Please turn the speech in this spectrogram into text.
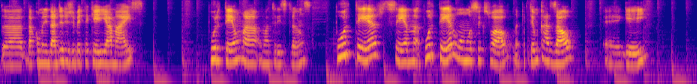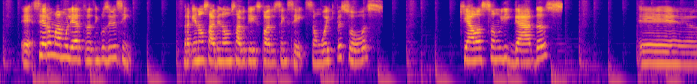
da, da comunidade LGBTQIA, por ter uma, uma atriz trans, por ter cena, por ter um homossexual, né, por ter um casal é, gay. É, ser uma mulher trans, inclusive assim, para quem não sabe, não sabe o que é a história do Sensei. São oito pessoas que elas são ligadas. É,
